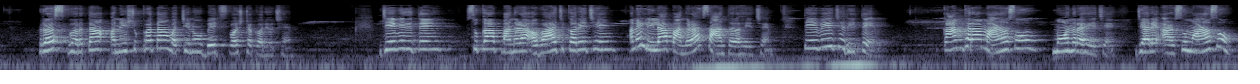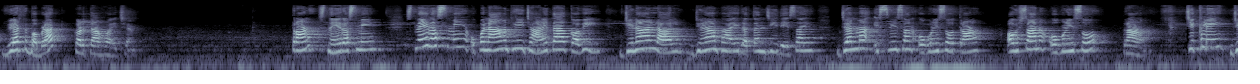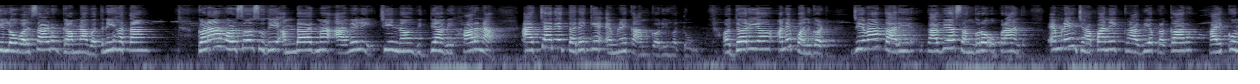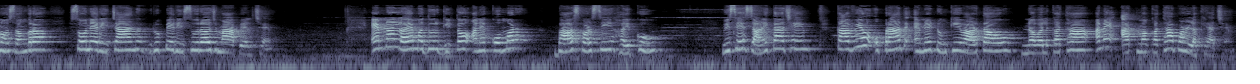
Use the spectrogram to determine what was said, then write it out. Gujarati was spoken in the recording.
રસ ભરતા અને શુક્રતા વચ્ચેનો ભેદ સ્પષ્ટ કર્યો છે. જેવી રીતે સૂકા પાંદડા અવાજ કરે છે અને લીલા પાંદડા શાંત રહે છે. તેવી જ રીતે કાનખરા માણસો મૌન રહે છે. જ્યારે આળસુ માણસો વ્યર્થ બબડાટ કરતા હોય છે. ત્રણ સ્નેહરશ્મિ. સ્નેહરશ્મિ ઉપનામથી જાણીતા કવિ જીણાલાલ, જીણાભાઈ રતનજી દેસાઈ, જન્મ ઈસવીસન ઓગણીસો ત્રણ, અવસાન ઓગણીસો ત્રાણું. ચીખલી જિલ્લો વલસાડ ગામના વતની હતા. ઘણા વર્ષો સુધી અમદાવાદમાં આવેલી ચીન વિદ્યા વિહારના આચાર્ય તરીકે એમણે કામ કર્યું હતું. અધર્ય અને પનગટ જેવા કાવ્ય સંગ્રહ ઉપરાંત એમણે જાપાની કાવ્ય પ્રકાર હાઇકુનો સંગ્રહ, સોનેરી ચાંદ, રૂપેરી સૂરજમાં આપેલ છે. એમના લયમધુર ગીતો અને કોમળ, ભાવસ્પર્શી હૈકુ વિશેષ જાણીતા છે. કાવ્યો ઉપરાંત એમણે ટૂંકી વાર્તાઓ, નવલકથા અને આત્મકથા પણ લખ્યા છે.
